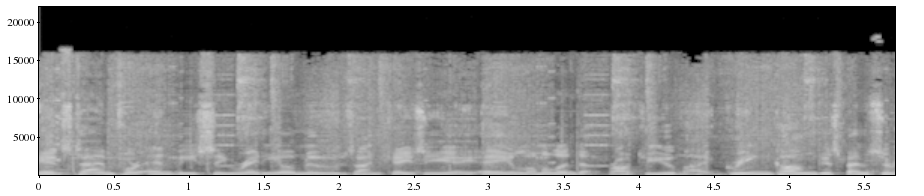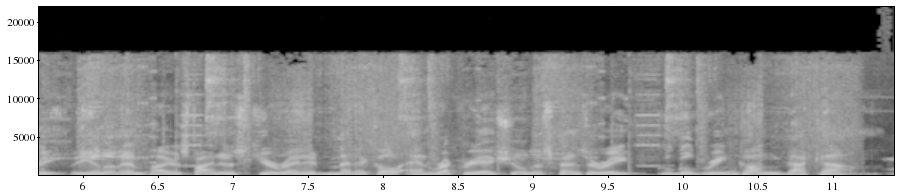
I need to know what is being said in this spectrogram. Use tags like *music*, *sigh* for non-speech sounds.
It's time for NBC Radio News on KCAA Loma Linda. Brought to you by Green Kong Dispensary, the Inland Empire's finest curated medical and recreational dispensary. Google greenkong.com.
